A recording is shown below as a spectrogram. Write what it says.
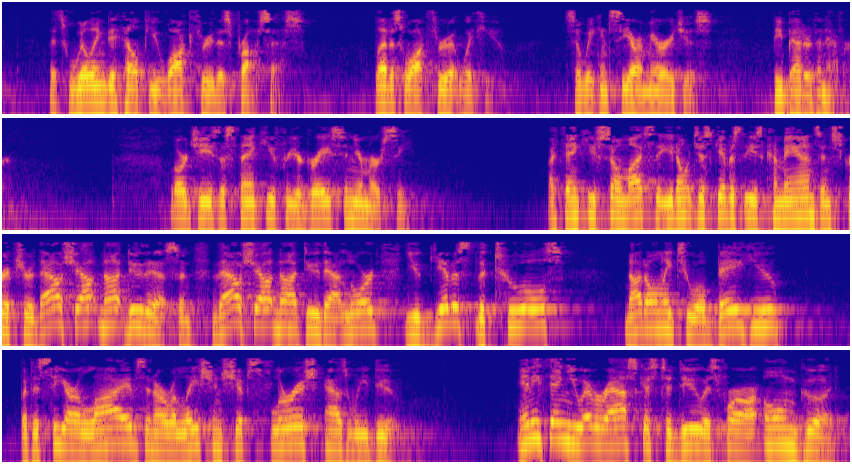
that's willing to help you walk through this process. Let us walk through it with you so we can see our marriages be better than ever. Lord Jesus, thank you for your grace and your mercy. I thank you so much that you don't just give us these commands in scripture, thou shalt not do this and thou shalt not do that. Lord, you give us the tools not only to obey you, but to see our lives and our relationships flourish as we do. Anything you ever ask us to do is for our own good.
